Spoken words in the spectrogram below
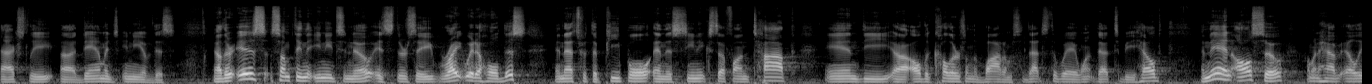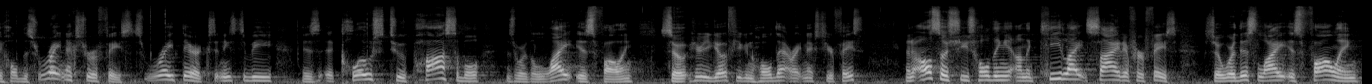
actually uh, damage any of this. Now there is something that you need to know. It's there's a right way to hold this and that's with the people and the scenic stuff on top and the, uh, all the colors on the bottom. So that's the way I want that to be held. And then also, I'm going to have Ellie hold this right next to her face. It's right there because it needs to be as uh, close to possible as where the light is falling. So here you go, if you can hold that right next to your face. And also she's holding it on the key light side of her face. So where this light is falling,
